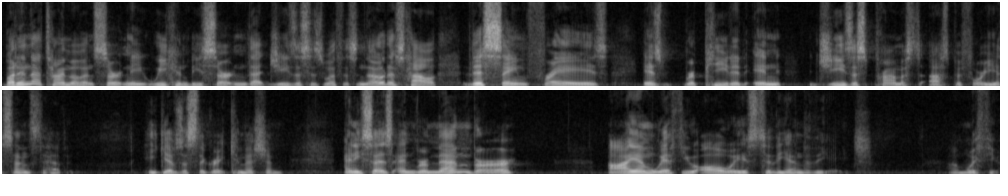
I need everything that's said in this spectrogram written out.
But in that time of uncertainty, we can be certain that Jesus is with us. Notice how this same phrase is repeated in Jesus' promise to us before he ascends to heaven he gives us the Great Commission. And he says, And remember, I am with you always to the end of the age. I'm with you.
